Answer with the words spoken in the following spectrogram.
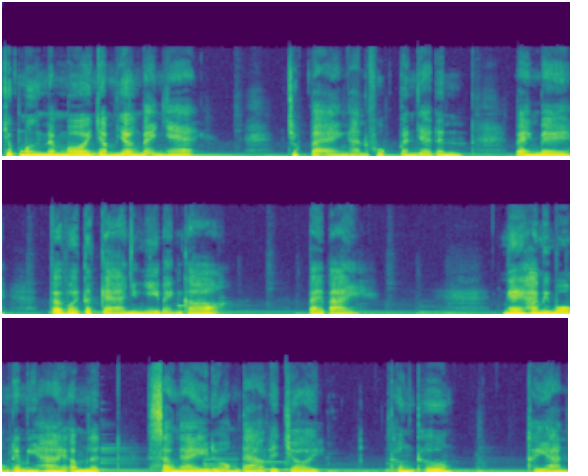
Chúc mừng năm mới nhâm dần bạn nha chúc bạn hạnh phúc bên gia đình, bạn bè và với tất cả những gì bạn có. Bye bye. Ngày 24 tháng 12 âm lịch, sau ngày đưa ông táo về trời, thân thương, thùy anh.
